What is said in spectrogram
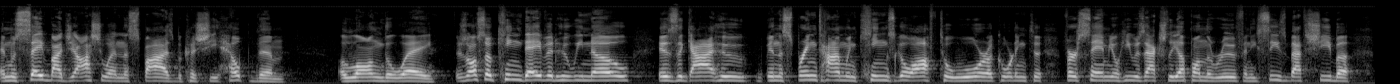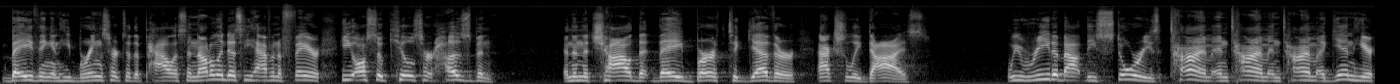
and was saved by Joshua and the spies because she helped them along the way. There's also King David, who we know is the guy who, in the springtime, when kings go off to war, according to 1 Samuel, he was actually up on the roof and he sees Bathsheba bathing and he brings her to the palace. And not only does he have an affair, he also kills her husband. And then the child that they birth together actually dies. We read about these stories time and time and time again here.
